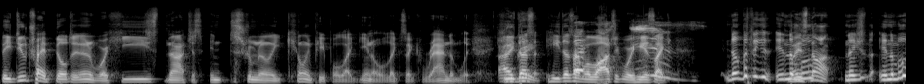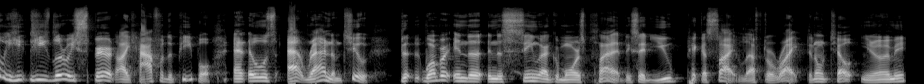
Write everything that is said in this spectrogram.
they do try to build it in where he's not just indiscriminately killing people, like you know, like like randomly. He I does. agree. He does have a logic where he's like, is. No, but the in the But he's movie, not. No, he's, in the movie, he he literally spared like half of the people, and it was at random too. The, remember in the in the scene at Gamora's planet, they said you pick a side, left or right. They don't tell you know what I mean.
